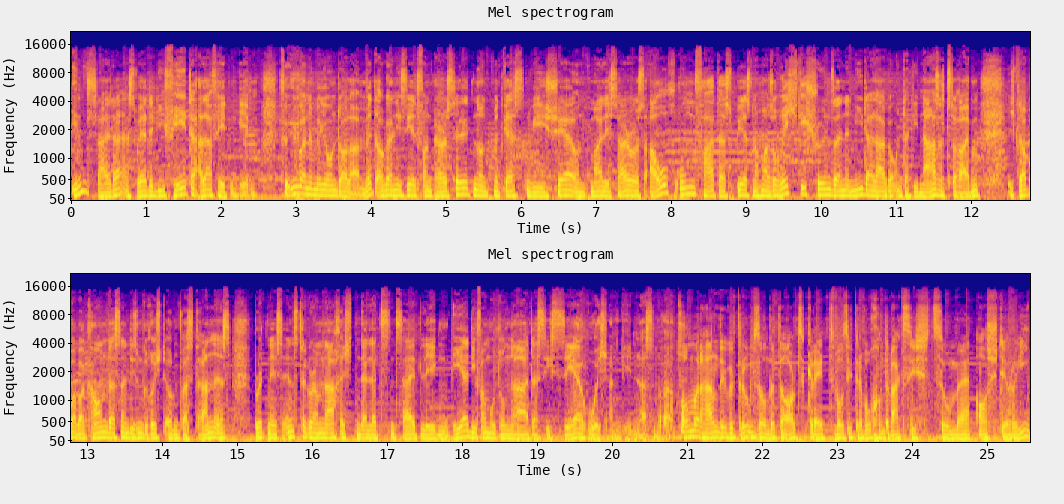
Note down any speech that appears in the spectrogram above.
Insider, es werde die Fete aller Feten geben. Für über eine Million Dollar, mitorganisiert von Paris Hilton und mit Gästen wie Cher und Miley Cyrus, auch um Vater Spears nochmal so richtig schön seine Niederlage unter die Nase zu reiben. Ich glaube aber kaum, dass an diesem Gerücht irgendwas dran ist. Britneys Instagram-Nachrichten der letzten Zeit legen eher die Vermutung nahe, dass sie sehr ruhig angehen lassen wird. Und wir haben über die Raumsonde DART geredet, wo seit einer Woche unterwegs ist zum äh, Asteroid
